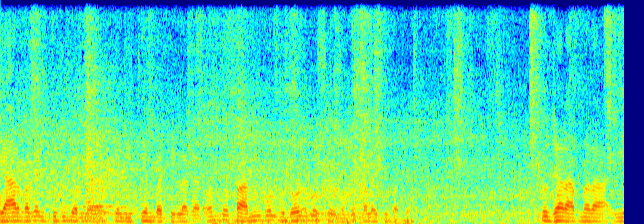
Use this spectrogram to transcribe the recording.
এই আর বাগানিতে যদি আপনারা একটা লিথিয়াম ব্যাটারি লাগান, অন্তত আমি বলব দশ বছরের মতো চালাইতে পারবেন। তো যারা আপনারা এই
